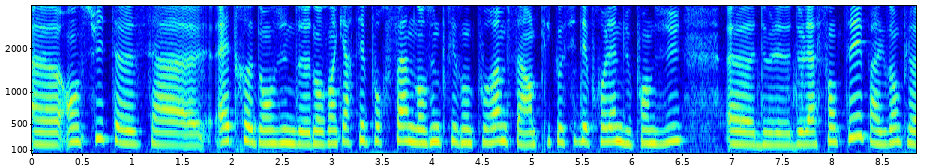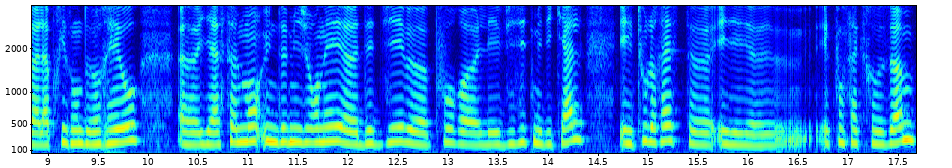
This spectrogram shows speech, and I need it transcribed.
Euh, ensuite, euh, ça, être dans, une, dans un quartier pour femmes, dans une prison pour hommes, ça implique aussi des problèmes du point de vue euh, de, de, la santé. Par exemple, à la prison de Réau, il y a seulement une demi-journée dédiée pour les visites médicales et tout le reste est, est, consacré aux hommes.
